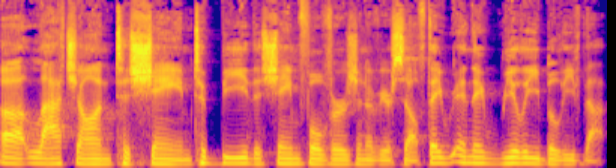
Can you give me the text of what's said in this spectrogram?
uh, latch on to shame, to be the shameful version of yourself. They and they really believe that.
